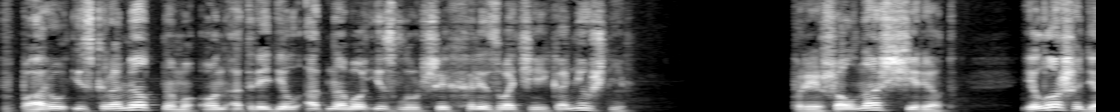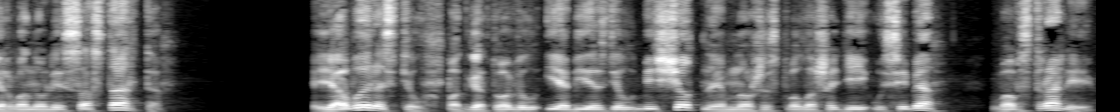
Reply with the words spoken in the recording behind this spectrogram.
В пару искрометному он отрядил одного из лучших резвачей конюшни. Пришел наш черед, и лошади рванулись со старта. Я вырастил, подготовил и объездил бесчетное множество лошадей у себя, в Австралии.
